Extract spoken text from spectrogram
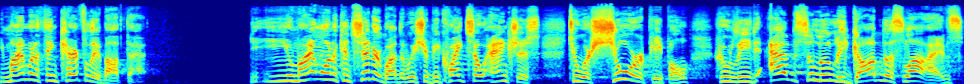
You might want to think carefully about that. You might want to consider whether we should be quite so anxious to assure people who lead absolutely godless lives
